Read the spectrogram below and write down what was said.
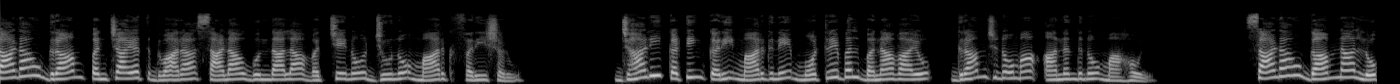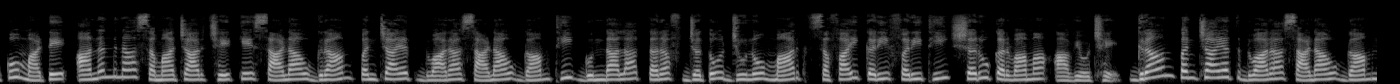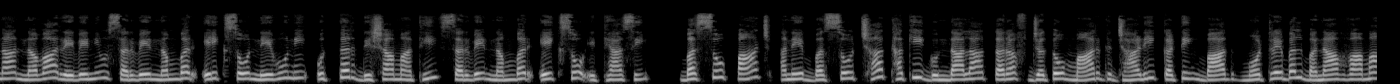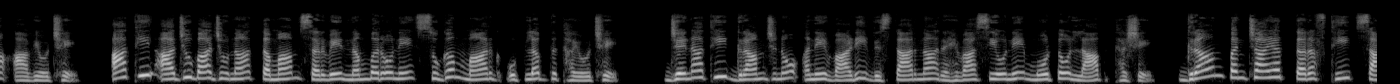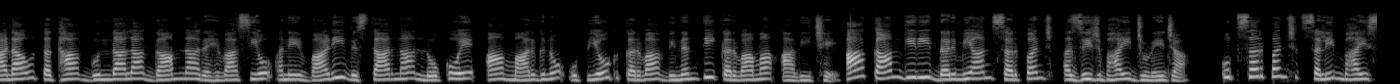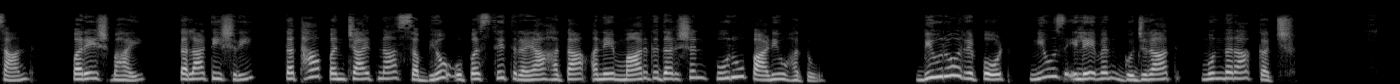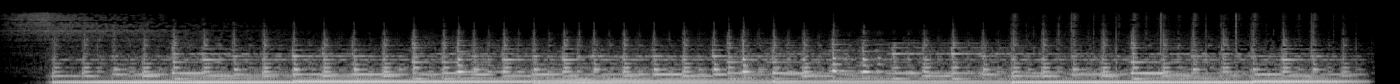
સાડાવ ગ્રામ પંચાયત દ્વારા સાડાવ ગુંદાલા વચ્ચેનો જૂનો માર્ગ ફરી શરૂ. ઝાડી કટિંગ કરી માર્ગને મોટરેબલ બનાવાયો, ગ્રામજનોમાં આનંદનો માહોલ. સાડાવ ગામના લોકો માટે આનંદના સમાચાર છે કે સાડાવ ગ્રામ પંચાયત દ્વારા સાડાવ ગામથી ગુંદાલા તરફ જતો જૂનો માર્ગ સફાઈ કરી ફરીથી શરૂ કરવામાં આવ્યો છે. ગ્રામ પંચાયત દ્વારા સાડાવ ગામના નવા રેવન્યુ સર્વે નંબર એકસો નેવુંની ઉત્તર દિશામાંથી સર્વે નંબર એકસો ઇઠ્યાસી, બસો પાંચ અને બસો છ થકી ગુંદાલા તરફ જતો માર્ગ ઝાડી કટિંગ બાદ મોટરેબલ બનાવવામાં આવ્યો છે. આથી આજુબાજુના તમામ સર્વે નંબરોને સુગમ માર્ગ ઉપલબ્ધ થયો છે, જેનાથી ગ્રામજનો અને વાડી વિસ્તારના રહેવાસીઓને મોટો લાભ થશે. ગ્રામ પંચાયત તરફથી સાડાવ તથા ગુંદાલા ગામના રહેવાસીઓ અને વાડી વિસ્તારના લોકોએ આ માર્ગનો ઉપયોગ કરવા વિનંતી કરવામાં આવી છે. આ કામગીરી દરમિયાન સરપંચ અઝીઝભાઈ જુણેજા ઉપસરપંચ સલીમભાઈ સાંત પરેશભાઈ, તલાટીશ્રી તથા પંચાયતના સભ્યો ઉપસ્થિત રહ્યા હતા અને માર્ગદર્શન પૂરું પાડ્યું હતું. Bureau report, news eleven, Gujarat, Mundra, Kutch.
